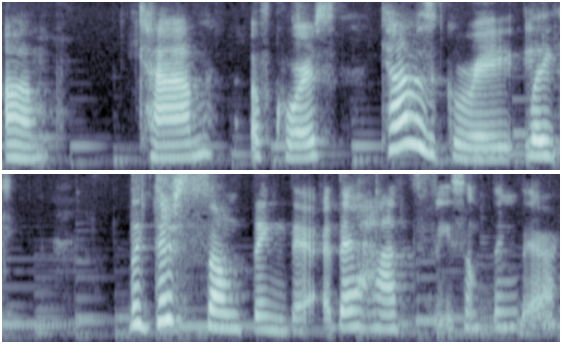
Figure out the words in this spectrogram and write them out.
um Cam, of course. Cam is great. Like, like there's something there. There has to be something there.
